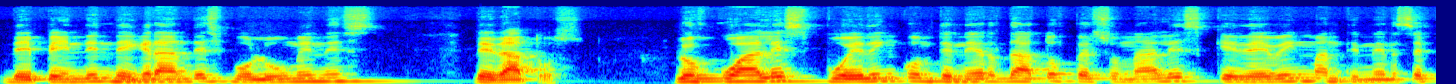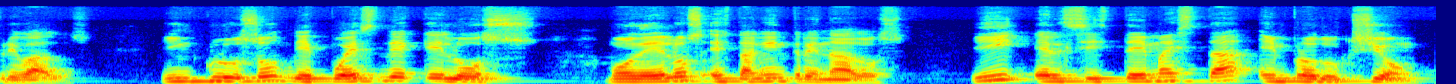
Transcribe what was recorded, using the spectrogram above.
dependen de grandes volúmenes de datos, los cuales pueden contener datos personales que deben mantenerse privados, incluso después de que los modelos están entrenados y el sistema está en producción.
